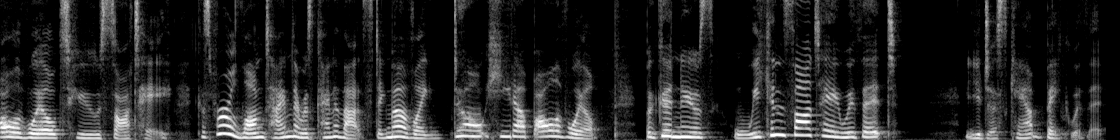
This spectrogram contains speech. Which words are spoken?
olive oil to saute. Because for a long time, there was kind of that stigma of like, don't heat up olive oil. But good news, we can saute with it. You just can't bake with it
